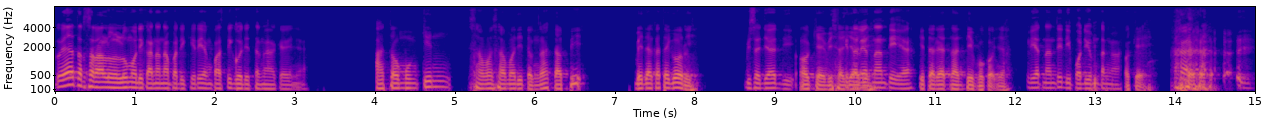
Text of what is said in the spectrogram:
Ya terserah lu. Lu mau di kanan apa di kiri. Yang pasti gue di tengah kayaknya. atau mungkin sama-sama di tengah tapi beda kategori Bisa jadi. oke bisa Kita jadi lihat nanti ya. kita lihat nanti pokoknya Lihat nanti di podium tengah. oke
